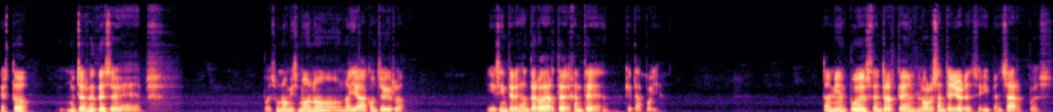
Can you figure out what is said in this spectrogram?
Esto muchas veces eh, pues uno mismo no, no, llega a conseguirlo y es interesante rodearte de gente que te apoye. También puedes centrarte en logros anteriores y pensar, pues,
